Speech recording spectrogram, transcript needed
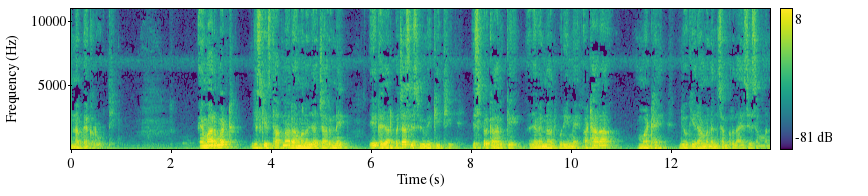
90 करोड़ थी। एम आर मठ, जिसकी स्थापना रामानुजाचार्य ने 1050 ईस्वी में की थी। इस प्रकार के जगन्नाथपुरी में 18 मठ हैं, जो कि रामानंद संप्रदाय से संबंधित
